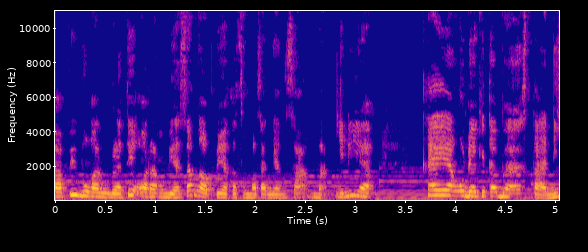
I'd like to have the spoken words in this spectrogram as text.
tapi bukan berarti orang biasa nggak punya kesempatan yang sama. Jadi ya, kayak yang udah kita bahas tadi,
